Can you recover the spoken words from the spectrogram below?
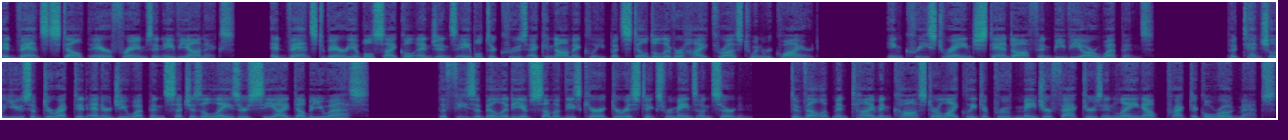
Advanced stealth airframes and avionics. Advanced variable cycle engines able to cruise economically but still deliver high thrust when required. Increased range standoff and BVR weapons. Potential use of directed energy weapons such as a laser CIWS. The feasibility of some of these characteristics remains uncertain. Development time and cost are likely to prove major factors in laying out practical roadmaps.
